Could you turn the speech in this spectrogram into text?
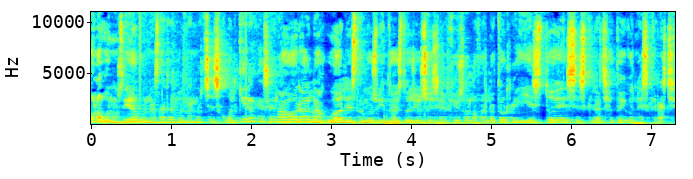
Hola, buenos días, buenas tardes, buenas noches, cualquiera que sea la hora a la cual estamos viendo esto. Yo soy Sergio Salazar La Torre y esto es Scratchate con Scratch.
